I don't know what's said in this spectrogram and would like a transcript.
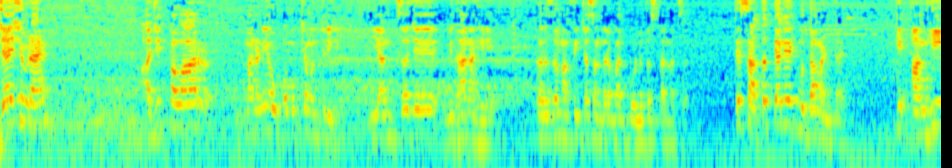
जय शिवराय. अजित पवार माननीय उपमुख्यमंत्री यांचं जे विधान आहे कर्जमाफीच्या संदर्भात बोलत असतानाच ते सातत्याने एक मुद्दा मांडतायत की आम्ही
